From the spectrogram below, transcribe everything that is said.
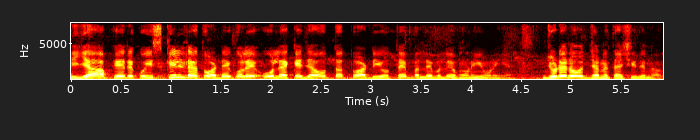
ਜਾਂ ਫਿਰ ਕੋਈ ਸਕਿੱਲਡ ਹੈ ਤੁਹਾਡੇ ਕੋਲੇ, ਉਹ ਲੈ ਕੇ ਜਾਓ, ਤਾਂ ਤੁਹਾਡੀ ਉੱਥੇ ਬੱਲੇ ਬੱਲੇ ਹੋਣੀ ਹੋਣੀ ਹੈ। ਜੁੜੇ ਰਹੋ ਜਨਤੈਸ਼ੀ ਦੇ ਨਾਲ।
